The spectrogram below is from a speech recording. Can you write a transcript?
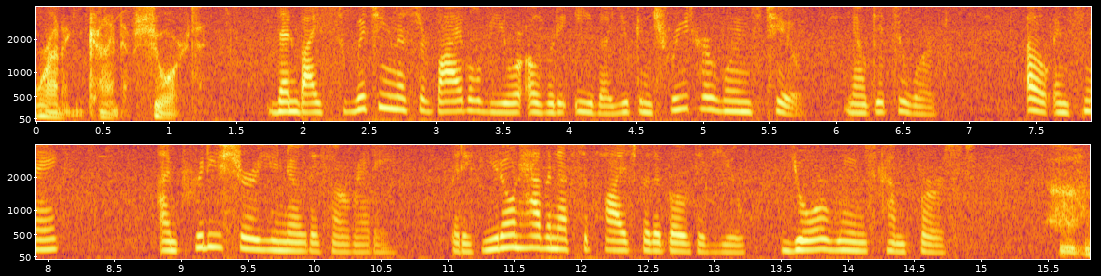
running kind of short. Then by switching the survival viewer over to Eva, you can treat her wounds too. Now get to work. Oh, and Snake, I'm pretty sure you know this already. But if you don't have enough supplies for the both of you, your wounds come first. Huh?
